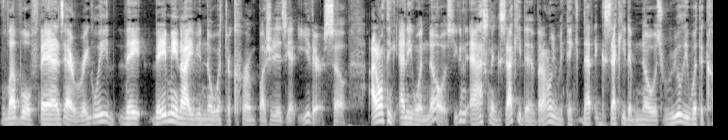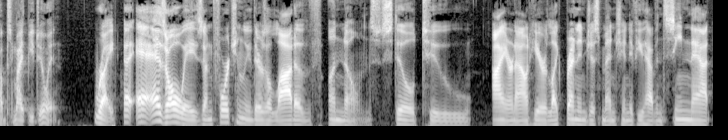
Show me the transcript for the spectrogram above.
level of fans at Wrigley, they they may not even know what their current budget is yet either. So I don't think anyone knows. You can ask an executive, but I don't even think that executive knows really what the Cubs might be doing. Right. As always, unfortunately, there's a lot of unknowns still to iron out here. Like Brendan just mentioned, if you haven't seen that,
